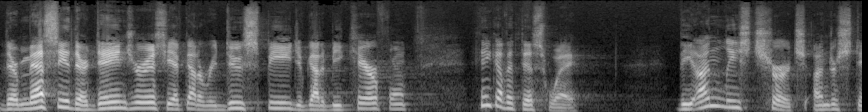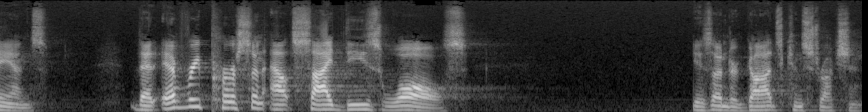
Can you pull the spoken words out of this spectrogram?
They're messy, they're dangerous, you've got to reduce speed, you've got to be careful. Think of it this way the unleashed church understands that every person outside these walls is under God's construction.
